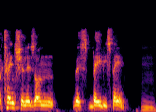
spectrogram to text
attention is on this baby Spain. Mm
